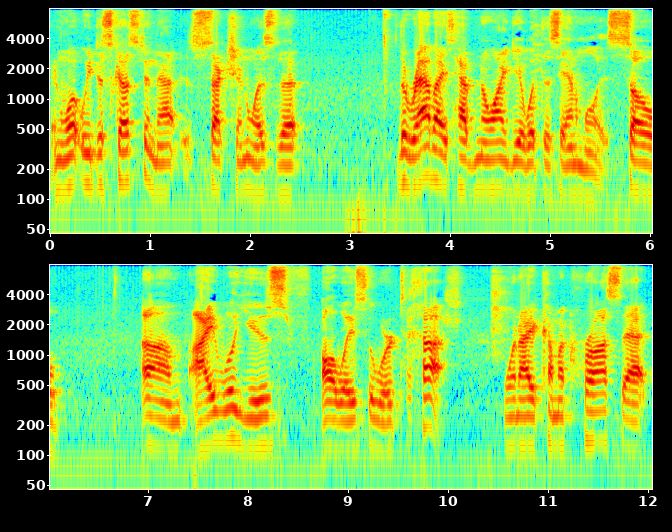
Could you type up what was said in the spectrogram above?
And what we discussed in that section was that the rabbis have no idea what this animal is. So um, I will use always the word tachash when I come across that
